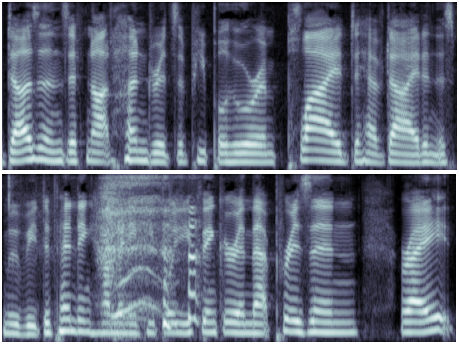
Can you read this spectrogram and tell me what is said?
dozens, if not hundreds, of people who are implied to have died in this movie, depending how many people you think are in that prison, right?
